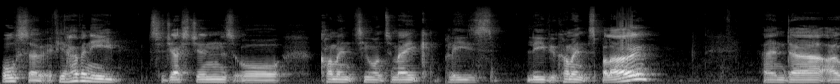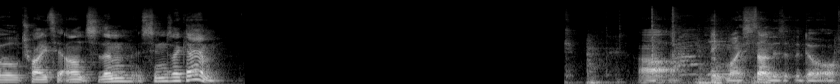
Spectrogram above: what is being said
Also, if you have any suggestions or comments you want to make, please leave your comments below and uh, I will try to answer them as soon as I can. Ah, I think my son is at the door.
